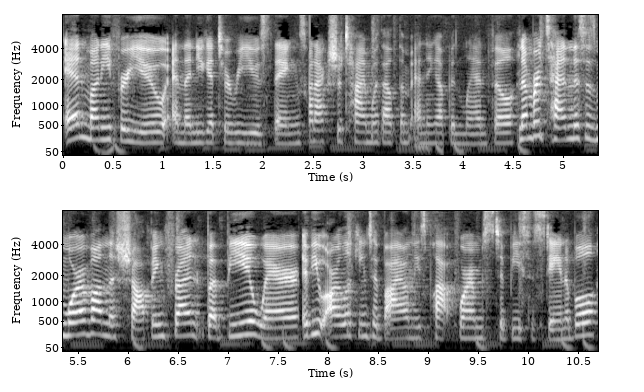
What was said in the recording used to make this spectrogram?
and money for you and then you get to reuse things one extra time without them ending up in landfill. Number 10, this is more of on the shopping front, but be aware if you are looking to buy on these platforms to be sustainable,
